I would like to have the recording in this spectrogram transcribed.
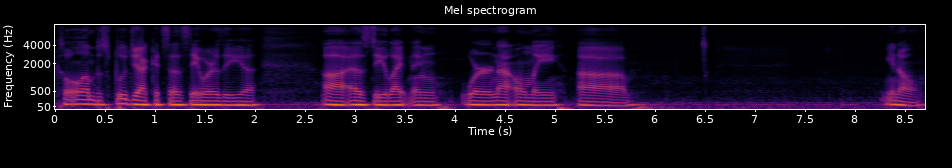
Columbus Blue Jackets as they were the as the Lightning were not only you know,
